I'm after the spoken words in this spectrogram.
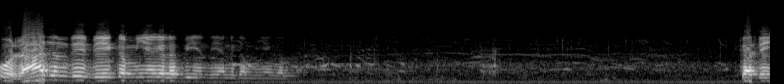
ਉਹ ਰਾਹ ਜੰਦੇ ਬੇਕਮੀਆਂ ਕੇ ਲੱਭੀ ਜਾਂਦੀਆਂ, ਨਕਮੀਆਂ ਗੱਲਾਂ। ਕਦੇ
